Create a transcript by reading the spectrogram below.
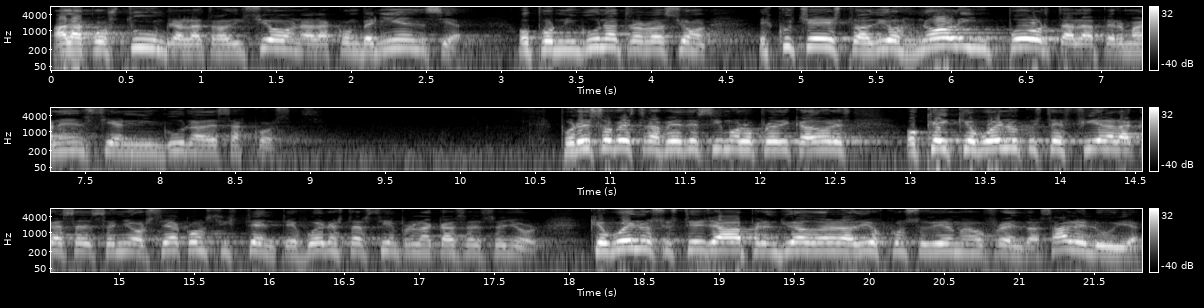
a la costumbre, a la tradición, a la conveniencia o por ninguna otra razón. Escuche esto, a Dios no le importa la permanencia en ninguna de esas cosas. Por eso vez tras vez decimos los predicadores, ok, qué bueno que usted es fiel a la casa del Señor, sea consistente, es bueno estar siempre en la casa del Señor. Qué bueno si usted ya aprendió a adorar a Dios con sus diezmas ofrendas, aleluya.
